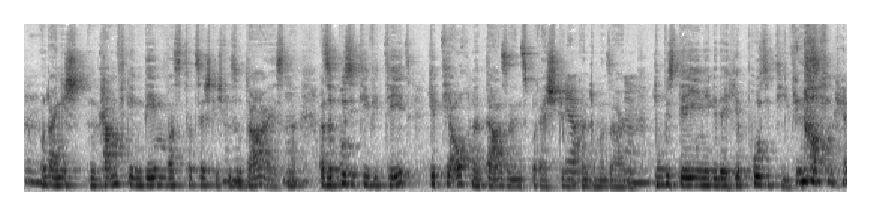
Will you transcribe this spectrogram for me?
Mhm. und eigentlich ein Kampf gegen dem, was tatsächlich so da ist. Ne? Also Positivität gibt ja auch eine Daseinsberechtigung, Ja. könnte man sagen. Du bist derjenige, der hier positiv Genau, ist. ja.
